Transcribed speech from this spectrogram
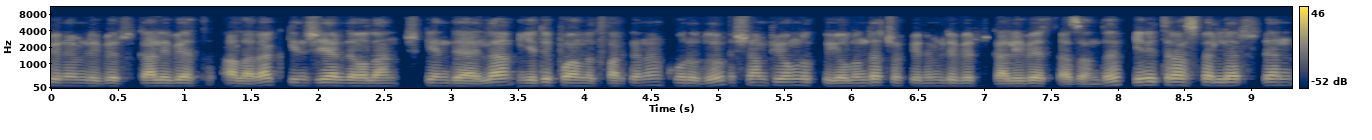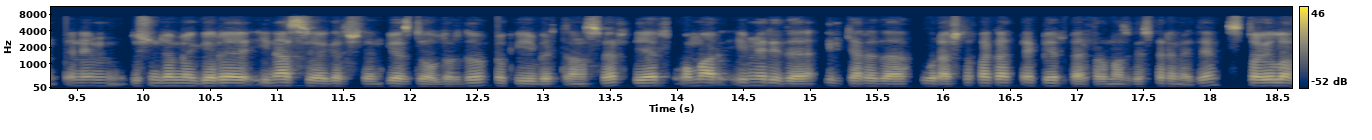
önemli bir galibiyet alarak ikinci yerde olan Şkendiya ile 7 puanlık farkını korudu. Şampiyonluk yolunda çok önemli bir galibiyet kazandı. Yeni transferlerden benim düşünceme göre Inacio gerçekten göz doldurdu. Çok iyi bir transfer. Diğer Omar İmeri de ilk yarıda uğraştı fakat pek bir performans gösteremedi. Stoylov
